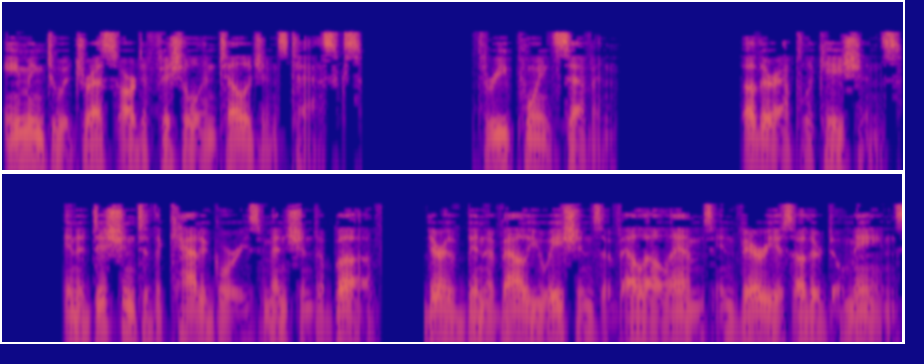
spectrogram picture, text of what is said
aiming to address artificial intelligence tasks. 3.7 Other applications. In addition to the categories mentioned above, there have been evaluations of LLMs in various other domains,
